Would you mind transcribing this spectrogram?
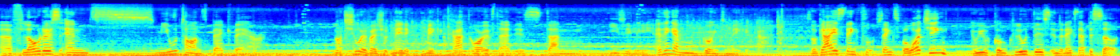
uh, floaters and mutons back there. Not sure if I should make a, make a cut or if that is done easily. I think I'm going to make a cut. So guys, thanks for watching and we will conclude this in the next episode.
